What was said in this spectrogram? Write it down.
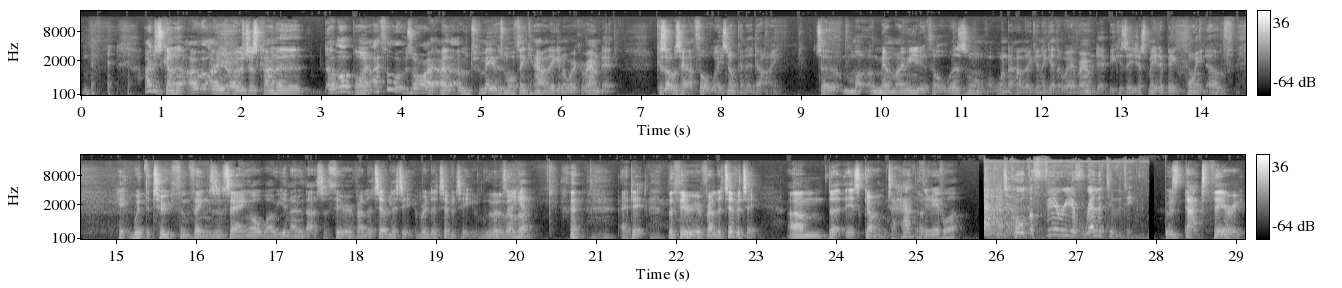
I just kind of, I, I, I was just kind of, at one point, I thought it was all right. I, I, for me, it was more thinking, how are they going to work around it? Because obviously, I thought, well, he's not going to die. So my, my immediate thought was, well, I wonder how they're going to get their way around it because they just made a big point of hit with the tooth and things and saying, oh, well, you know, that's a theory of relativity. Relativity. Say again? Edit the theory of relativity. Um, that it's going to happen. Theory of what? That's called the theory of relativity. It was that theory,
